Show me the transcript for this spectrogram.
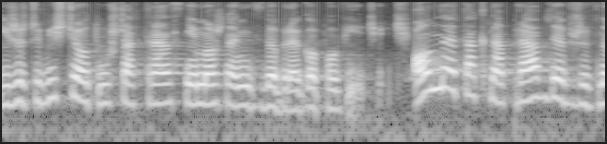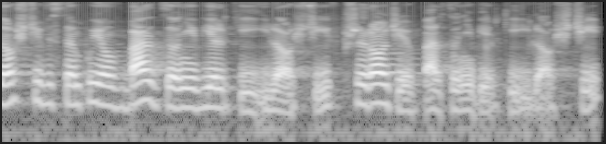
i rzeczywiście o tłuszczach trans nie można nic dobrego powiedzieć. One tak naprawdę w żywności występują w bardzo niewielkiej ilości w przyrodzie w bardzo niewielkiej ilości.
